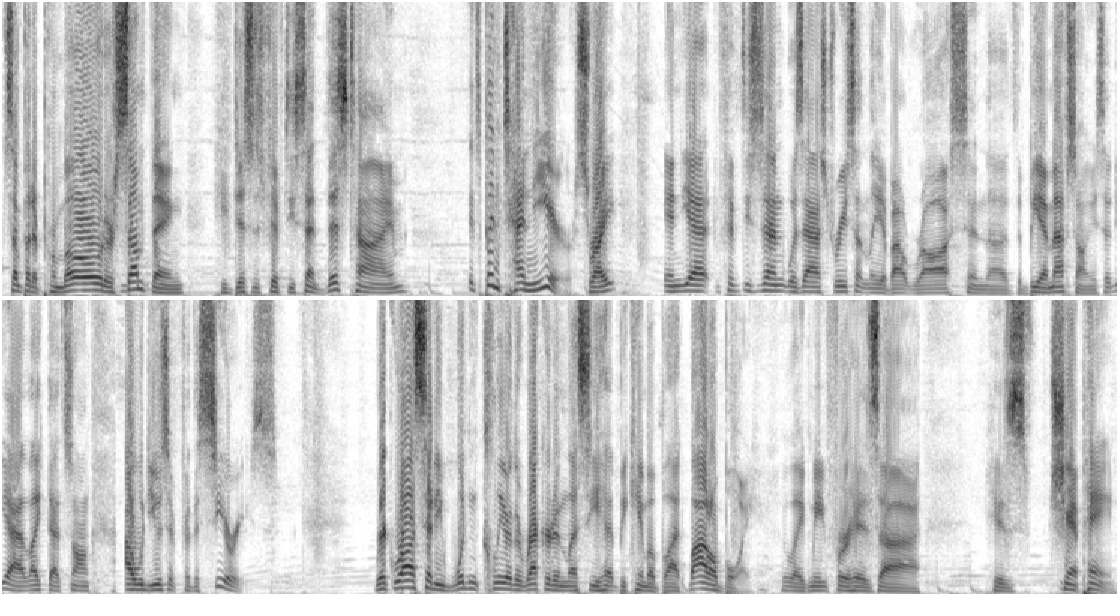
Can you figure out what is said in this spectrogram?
something to promote or something, he disses 50 Cent. This time, it's been 10 years, right? And yet, 50 Cent was asked recently about Ross and the, the BMF song. He said, Yeah, I like that song. I would use it for the series. Rick Ross said he wouldn't clear the record unless he had became a black bottle boy like me for his uh, his champagne,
